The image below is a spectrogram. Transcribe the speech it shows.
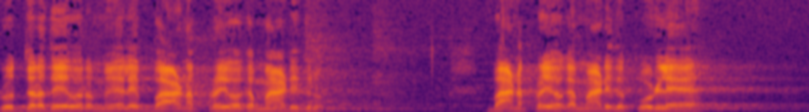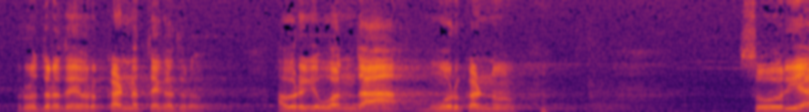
ರುದ್ರದೇವರ ಮೇಲೆ ಬಾಣ ಪ್ರಯೋಗ ಮಾಡಿದರು. ಬಾಣ ಪ್ರಯೋಗ ಮಾಡಿದ ಕೂಡಲೇ ರುದ್ರದೇವರು ಕಣ್ಣು ತೆಗೆದರು. ಅವರಿಗೆ ಒಂದ, ಮೂರು ಕಣ್ಣು. ಸೂರ್ಯ,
